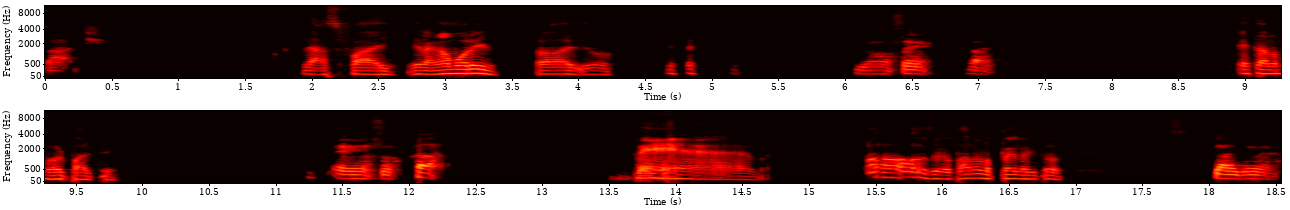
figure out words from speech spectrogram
Bach. Last Fight. Irán a morir. Ay, Dios. Yo no sé. Esta es la mejor parte. Eso. Ja. ¡Bam! Oh, se me paran los pelos y todo. Ya, ya.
